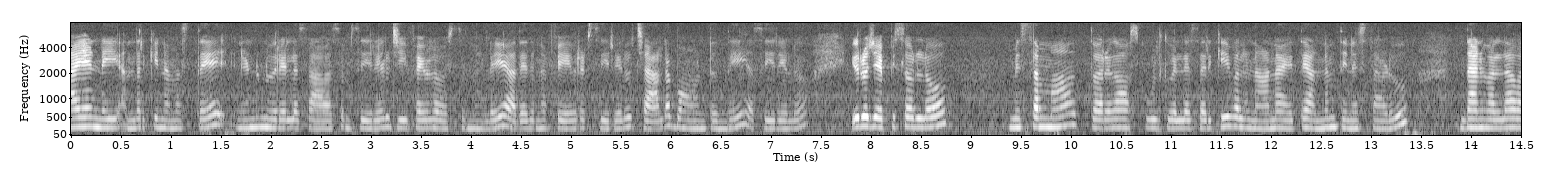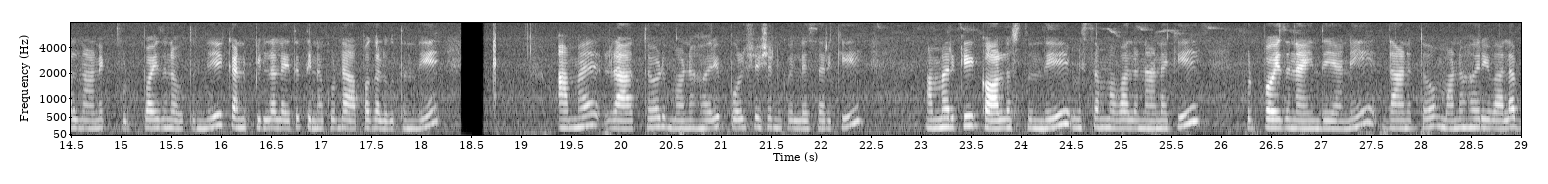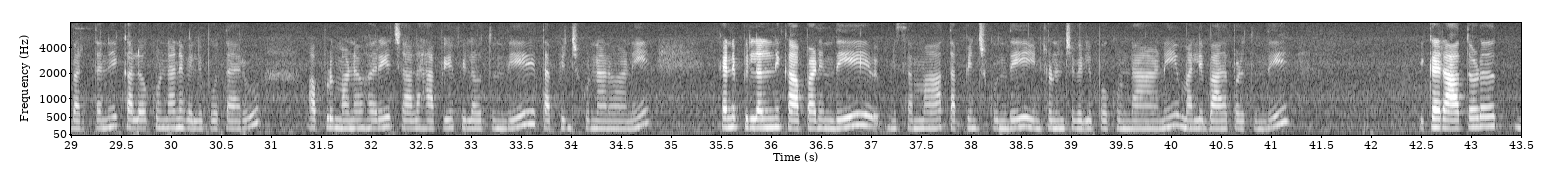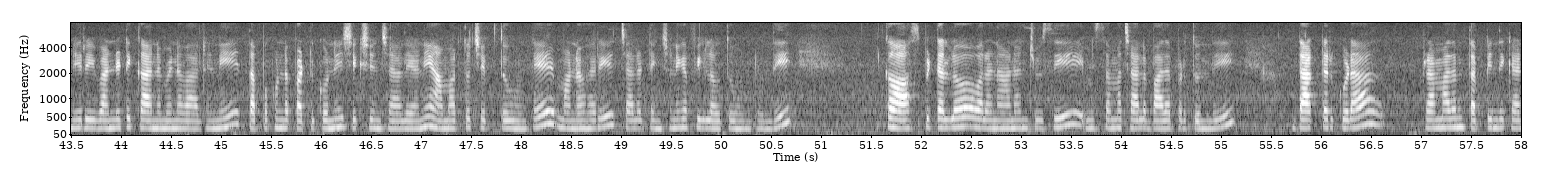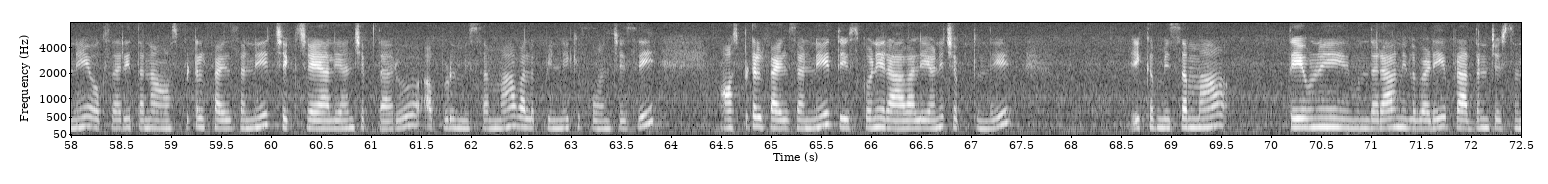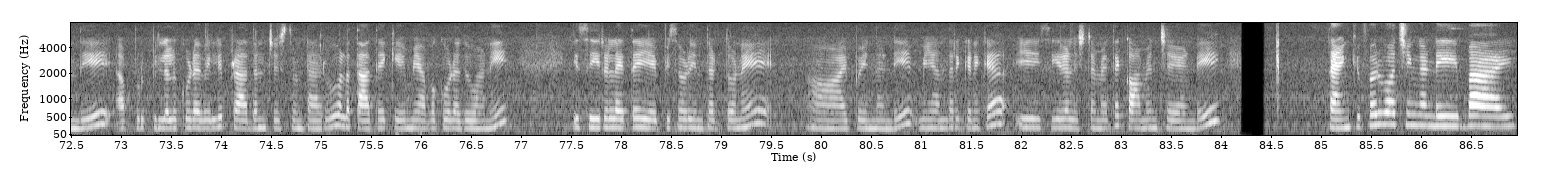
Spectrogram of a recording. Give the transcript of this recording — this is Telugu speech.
హాయ్ అండి అందరికీ నమస్తే. నిండు నూరేళ్ళ సావాసం సీరియల్ జీ ఫైవ్లో వస్తుందండి. అదేదో నా ఫేవరెట్ సీరియల్ చాలా బాగుంటుంది ఆ సీరియల్. ఈరోజు ఎపిసోడ్లో మిస్ అమ్మ త్వరగా స్కూల్కి వెళ్ళేసరికి వాళ్ళ నాన్న అయితే అన్నం తినేస్తాడు. దానివల్ల వాళ్ళ నాన్నకి ఫుడ్ పాయిజన్ అవుతుంది కానీ పిల్లలు అయితే తినకుండా ఆపగలుగుతుంది. అమర్ రాథోడ్ మనోహరి పోలీస్ స్టేషన్కి వెళ్ళేసరికి అమర్కి కాల్ వస్తుంది మిస్ అమ్మ వాళ్ళ నాన్నకి. ఫుడ్ పాయిజన్ అయింది అని దానితో మనోహరి వాళ్ళ భర్తని కలవకుండానే వెళ్ళిపోతారు. అప్పుడు మనోహరి చాలా హ్యాపీగా ఫీల్ అవుతుంది. తప్పించుకున్నాను అని. కానీ పిల్లల్ని కాపాడింది. మిస్ అమ్మ తప్పించుకుంది. ఇంట్లో నుంచి వెళ్ళిపోకుండా అని మళ్ళీ బాధపడుతుంది. ఇక రాతోడు మీరు ఇవన్నిటి కారణమైన వారిని తప్పకుండా పట్టుకొని శిక్షించాలి అని అమర్తో చెప్తూ ఉంటే మనోహరి చాలా టెన్షన్గా ఫీల్ అవుతూ ఉంటుంది. ఇక హాస్పిటల్లో వాళ్ళ నాన్నని చూసి మిస్ అమ్మ చాలా బాధపడుతుంది. డాక్టర్ కూడా ప్రమాదం తప్పింది కానీ ఒకసారి తన హాస్పిటల్ ఫైల్స్ అన్నీ చెక్ చేయాలి అని చెప్తారు. అప్పుడు మిస్ అమ్మ వాళ్ళ పిన్నికి ఫోన్ చేసి హాస్పిటల్ ఫైల్స్ అన్నీ తీసుకొని రావాలి అని చెప్తుంది. ఇక మిస్ అమ్మ దేవుని ముందర నిలబడి ప్రార్థన చేస్తుంది. అప్పుడు పిల్లలు కూడా వెళ్ళి ప్రార్థన చేస్తుంటారు. వాళ్ళ తాతయ్యకి ఏమీ అవ్వకూడదు అని. ఈ సీరియల్ అయితే ఎపిసోడ్ ఇంతటితోనే అయిపోయిందండి. మీ అందరికి కనుక ఈ సీరియల్ ఇష్టమైతే కామెంట్ చేయండి. థ్యాంక్ యూ ఫర్ వాచింగ్ అండి. బాయ్.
